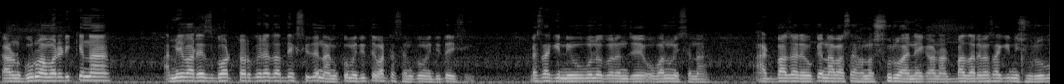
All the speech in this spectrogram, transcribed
কারণ গরু আমার এটি কেনা আমি এবার এস গড় টর করে যা দেখছি যে না আমি কমে দিতে পারতেছি আমি কমে দিতেইছি বেচা কিনিও মনে করেন যে ওভার নইছে না। আট বাজারে ওকে না বেচা এখনও শুরু হয় নাই কারণ আট বাজারে বেচা কিনি শুরু হব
